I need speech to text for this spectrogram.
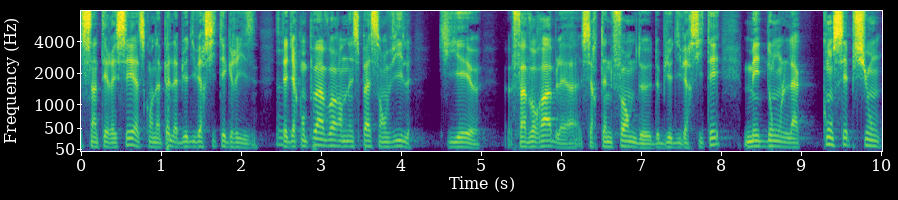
s'intéresser à ce qu'on appelle la biodiversité grise. Mm. C'est-à-dire qu'on peut avoir un espace en ville qui est favorable à certaines formes de, de biodiversité, mais dont la conception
